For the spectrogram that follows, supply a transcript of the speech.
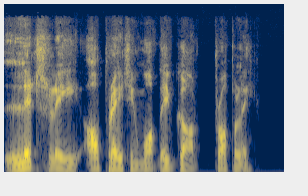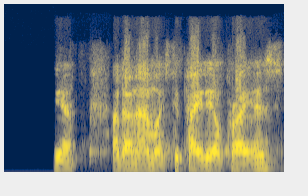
literally operating what they've got properly. Yeah, I don't know how much to pay the operators,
